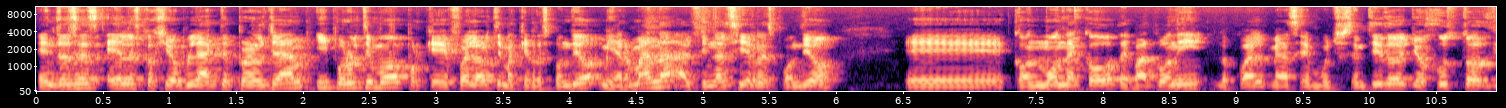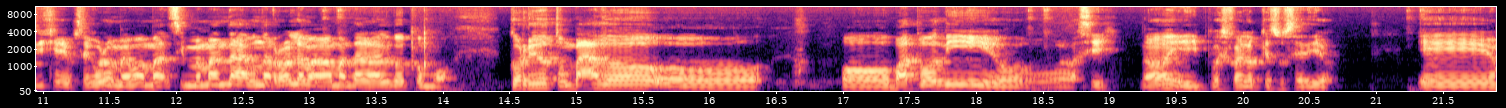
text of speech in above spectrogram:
Entonces él escogió Black de Pearl Jam. Y por último, porque fue la última que respondió, mi hermana al final sí respondió eh, con Mónaco de Bad Bunny, lo cual me hace mucho sentido. Yo justo dije, seguro me va a si me manda una rola, me va a mandar algo como corrido tumbado o, o Bad Bunny o, así, ¿no? Y pues fue lo que sucedió. Eh,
